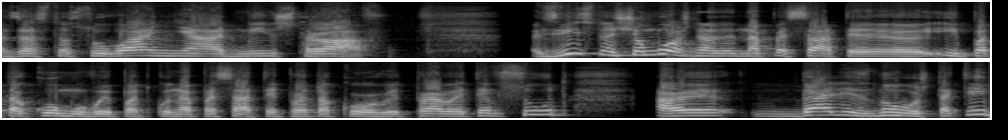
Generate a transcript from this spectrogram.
застосування адмінштрафу. Звісно, що можна написати е, і по такому випадку написати протокол, відправити в суд, але далі знову ж таки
